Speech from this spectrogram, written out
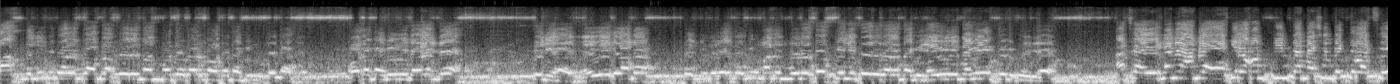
পাঁচ মিলি ধরেন যে আমরা পরিমাণ মতো ধরেন অটো মেশিন চলে আসে ধরেন যে চিনি হয়। এই মানে মূলত চিনি তৈরি করা মেশিন এই মেশিনে চিনি তৈরি হয়। আচ্ছা এখানে আমরা একই রকম তিনটা মেশিন দেখতে পাচ্ছি,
